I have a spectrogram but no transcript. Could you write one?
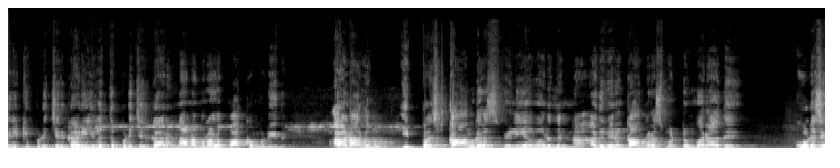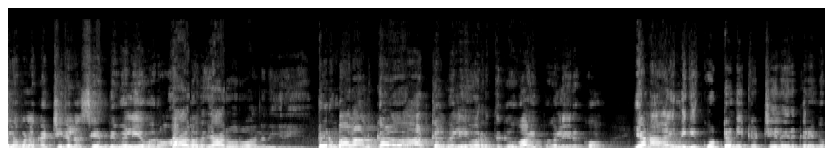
இறுக்கி பிடிச்சிருக்காரு இழுத்து பிடிச்சிருக்காருன்னு தான் நம்மளால பார்க்க முடியுது. ஆனாலும் இப்போ காங்கிரஸ் வெளியே வருதுன்னா அது வெறும் காங்கிரஸ் மட்டும் வராது. கூட சில பல கட்சிகளும் சேர்ந்து வெளியே வரும். யார் வருவான்னு நினைக்கிறீங்க? பெரும்பாலான ஆட்கள் வெளியே வர்றதுக்கு வாய்ப்புகள் இருக்கும். ஏன்னா இன்னைக்கு கூட்டணி கட்சியில் இருக்கிறவங்க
